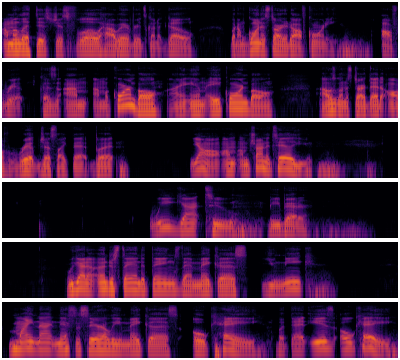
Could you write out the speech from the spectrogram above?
I'm gonna let this just flow however it's gonna go. But I'm going to start it off corny, off rip, because I'm I'm a cornball. I am a cornball. I was gonna start that off rip just like that. But y'all, I'm I'm trying to tell you, we got to be better. We got to understand the things that make us unique might not necessarily make us okay, but that is okay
